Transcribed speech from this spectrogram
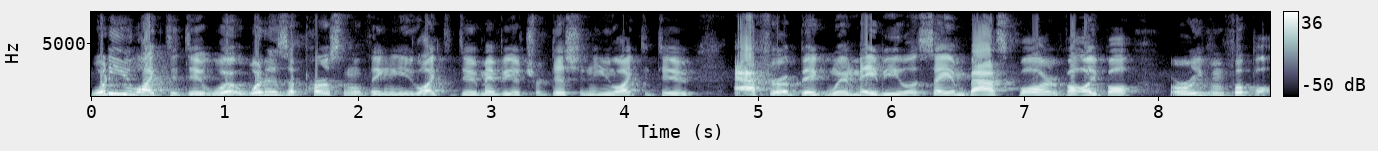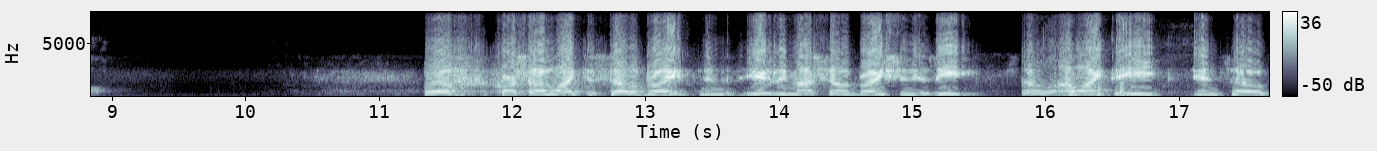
what do you like to do? What What is a personal thing you like to do? Maybe a tradition you like to do after a big win? Maybe let's say in basketball or volleyball or even football. Well, of course, I like to celebrate, and usually my celebration is eating. So I like to eat, and so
